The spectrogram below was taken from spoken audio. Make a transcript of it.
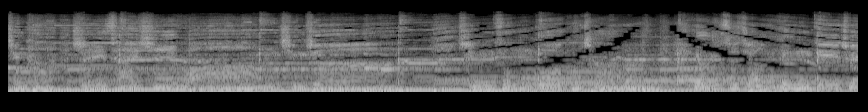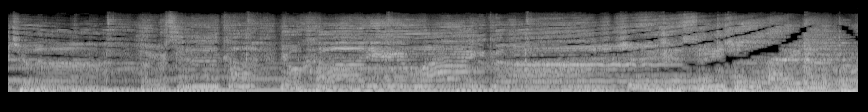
间客，谁才是忘情者？清风过古城，又一次将横笛吹彻。而此刻又何以？世界碎尘埃的骨痕，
